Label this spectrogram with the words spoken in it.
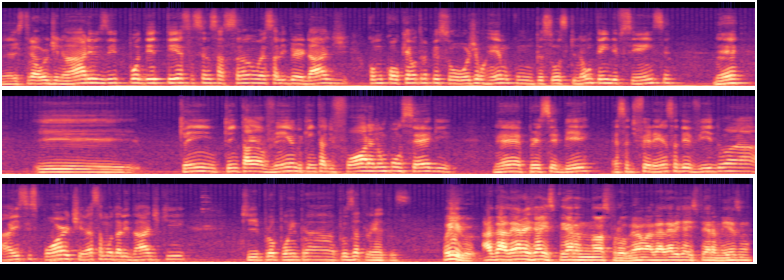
né, extraordinários e poder ter essa sensação, essa liberdade como qualquer outra pessoa. Hoje eu remo com pessoas que não têm deficiência, né? E quem quem está vendo, quem está de fora não consegue né, perceber essa diferença devido a, a esse esporte, essa modalidade que, que propõe para os atletas. Ô Igor, a galera já espera no nosso programa, a galera já espera mesmo.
